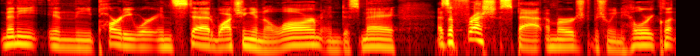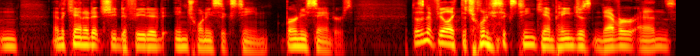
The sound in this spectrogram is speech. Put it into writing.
many in the party were instead watching in alarm and dismay as a fresh spat emerged between Hillary Clinton and the candidate she defeated in 2016, Bernie Sanders. Doesn't it feel like the 2016 campaign just never ends?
